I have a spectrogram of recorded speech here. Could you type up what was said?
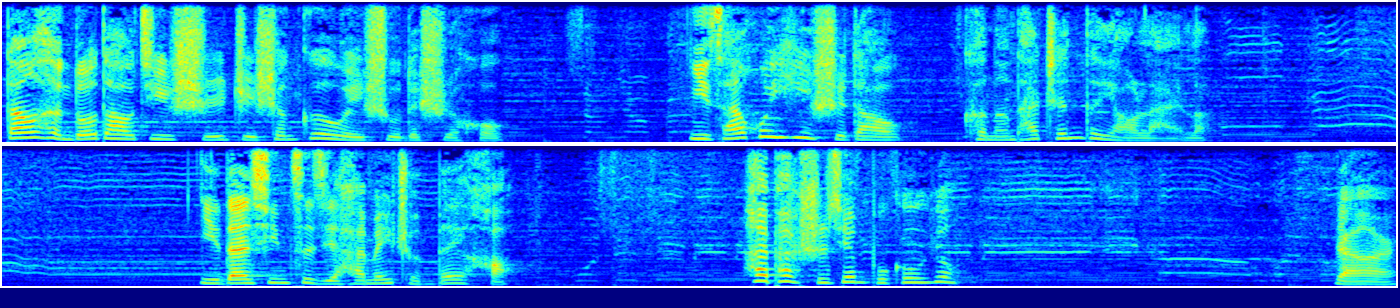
当很多倒计时只剩个位数的时候，你才会意识到，可能他真的要来了。你担心自己还没准备好，害怕时间不够用。然而，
